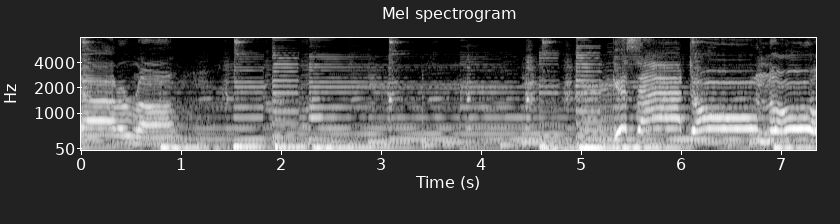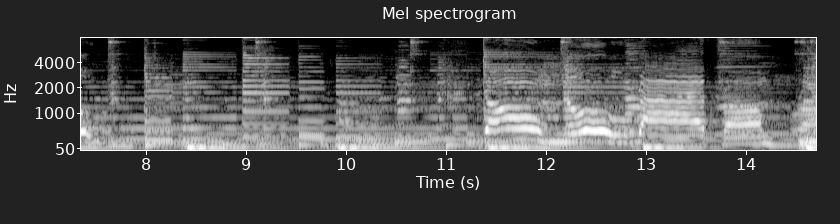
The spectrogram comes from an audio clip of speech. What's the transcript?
Gotta run. Guess I don't know. Don't know right from wrong.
